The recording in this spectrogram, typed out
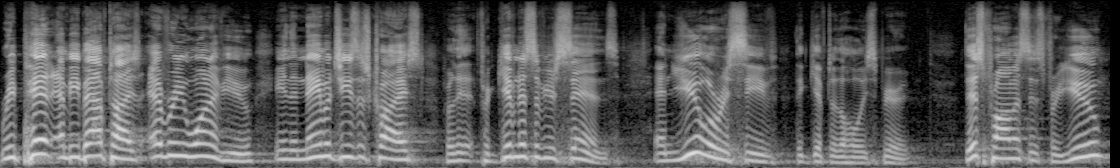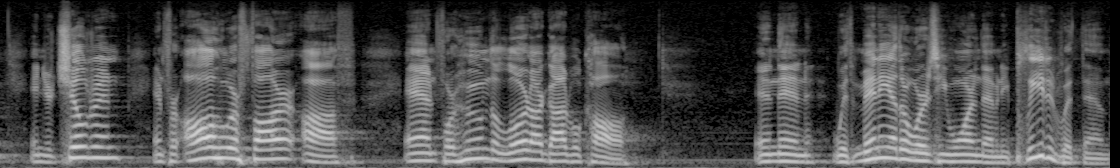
Repent and be baptized, every one of you, in the name of Jesus Christ for the forgiveness of your sins, and you will receive the gift of the Holy Spirit. This promise is for you and your children, and for all who are far off, and for whom the Lord our God will call. And then, with many other words, he warned them and he pleaded with them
